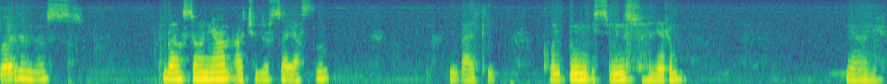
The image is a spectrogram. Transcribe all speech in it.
Bu arada nasıl dans oynayan açılırsa yazsın. Belki kulübün ismini söylerim. Yani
